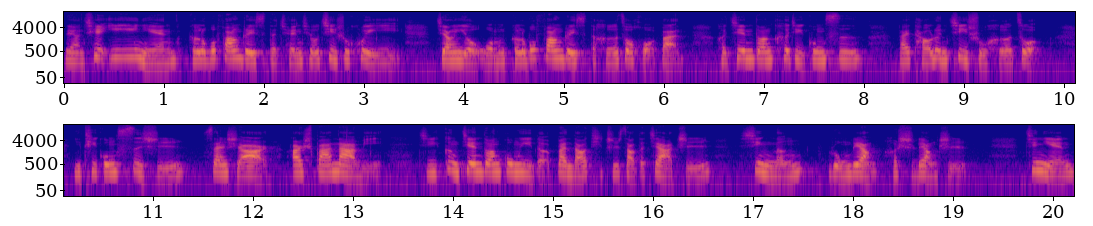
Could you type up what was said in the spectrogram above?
两千一一年 Global Foundries 的全球技术会议将有我们 Global Foundries 的合作伙伴和尖端科技公司来讨论技术合作。以提供四十三十二、二十八纳米及更尖端工艺的半导体制造的价值、性能、容量和矢量值。 今年，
